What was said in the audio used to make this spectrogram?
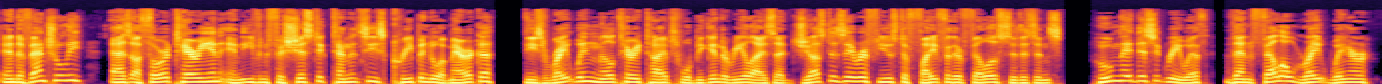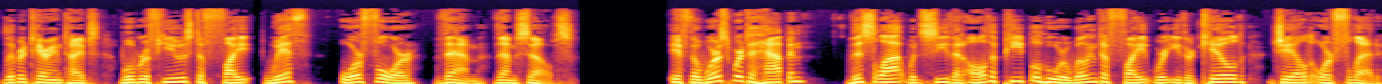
And eventually, as authoritarian and even fascistic tendencies creep into America, these right wing military types will begin to realize that just as they refuse to fight for their fellow citizens whom they disagree with, then fellow right winger libertarian types will refuse to fight with or for them themselves. If the worst were to happen, this lot would see that all the people who were willing to fight were either killed, jailed, or fled,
